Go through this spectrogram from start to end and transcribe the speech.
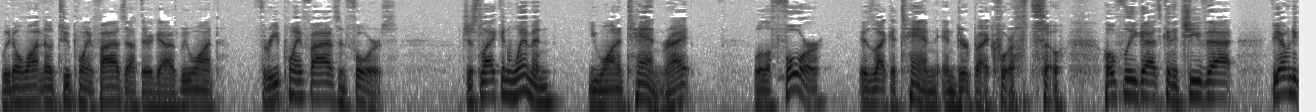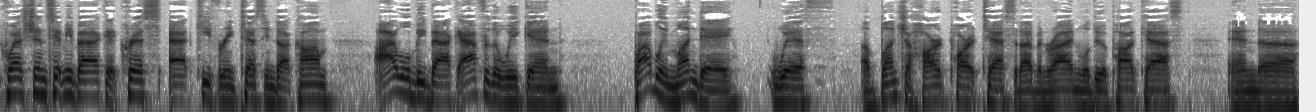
We don't want no 2.5s out there, guys. We want 3.5s and 4s. Just like in women, you want a 10, right? Well, a 4 is like a 10 in dirt bike world. So hopefully you guys can achieve that. If you have any questions, hit me back at chris at keeferinctesting.com. I will be back after the weekend, probably Monday, with a bunch of hard part tests that I've been riding. We'll do a podcast, and uh,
